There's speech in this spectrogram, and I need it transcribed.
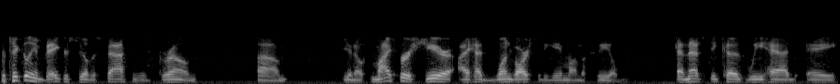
particularly in Bakersfield, as fast as it's grown, um, you know, my first year I had one varsity game on the field, and that's because we had a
